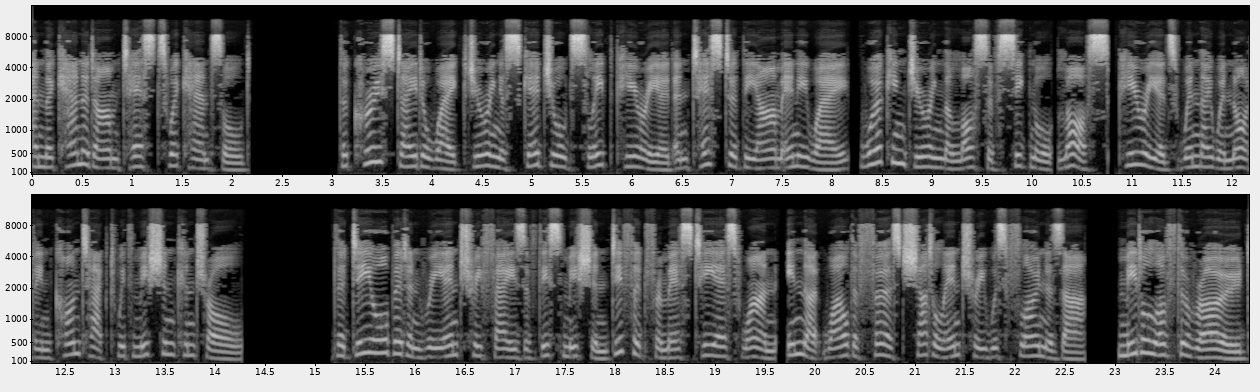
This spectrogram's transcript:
and the Canadarm tests were cancelled. The crew stayed awake during a scheduled sleep period and tested the arm anyway, working during the loss of signal loss periods when they were not in contact with mission control. The deorbit and re-entry phase of this mission differed from STS-1, in that while the first shuttle entry was flown as a middle-of-the-road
